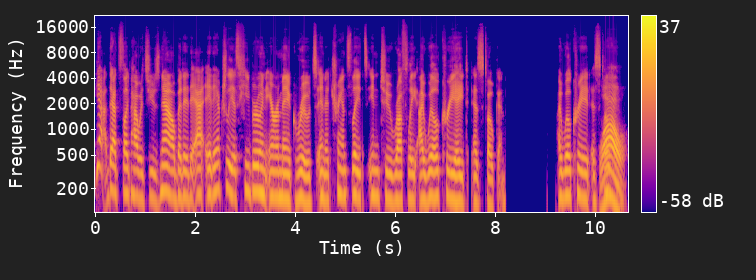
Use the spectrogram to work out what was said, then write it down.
yeah, that's like how it's used now, but it it actually has Hebrew and Aramaic roots and it translates into roughly, I will create as spoken. I will create as spoken. Wow.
